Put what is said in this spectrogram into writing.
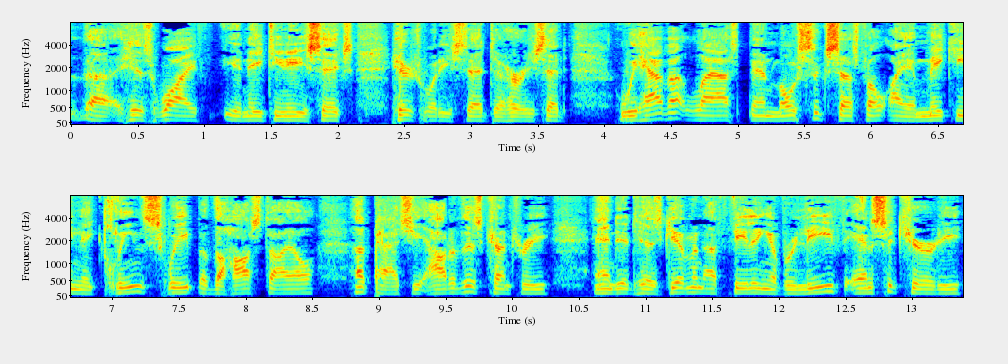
uh, his wife in 1886. Here's what he said to her. He said, "We have at last been most successful. I am making a clean sweep of the hostile Apache out of this country, and it has given a feeling of relief and security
